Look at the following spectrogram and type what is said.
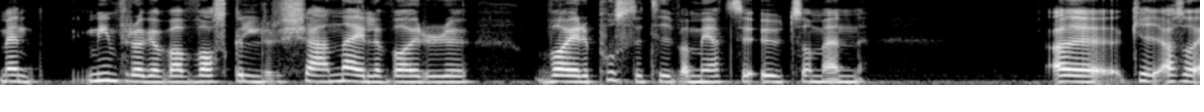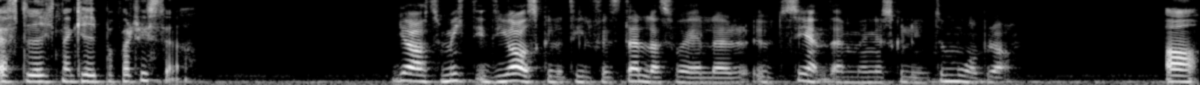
Men min fråga var vad skulle du tjäna eller vad är det, vad är det positiva med att se ut som en uh, alltså efterlikna K-pop-artisterna? ja att mitt ideal skulle tillfredsställas vad gäller utseende men jag skulle inte må bra. Ja.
